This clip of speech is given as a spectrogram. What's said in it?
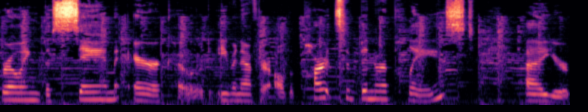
throwing the same error code even after all the parts have been replaced. Uh, your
